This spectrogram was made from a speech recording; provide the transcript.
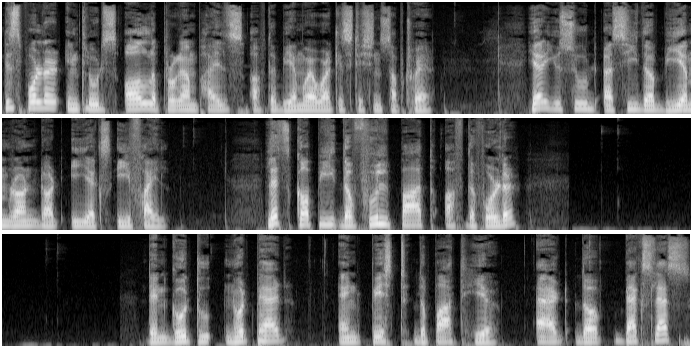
This folder includes all the program files of the VMware workstation software. Here you should uh, see the vmrun.exe file. Let's copy the full path of the folder. Then go to notepad and paste the path here. Add the backslash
